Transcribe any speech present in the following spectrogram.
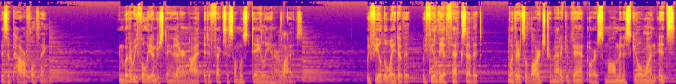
is a powerful thing. And whether we fully understand it or not, it affects us almost daily in our lives. We feel the weight of it, we feel the effects of it. Whether it's a large traumatic event or a small minuscule one, it's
